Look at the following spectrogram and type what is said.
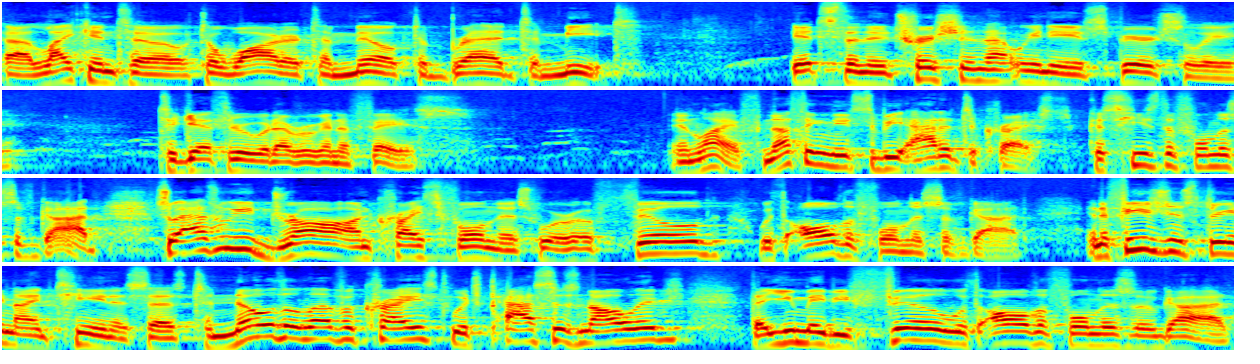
uh, likened to, to water, to milk, to bread, to meat. It's the nutrition that we need spiritually to get through whatever we're going to face in life. Nothing needs to be added to Christ because he's the fullness of God. So as we draw on Christ's fullness, we're filled with all the fullness of God. In Ephesians 3:19 it says, "To know the love of Christ which passes knowledge, that you may be filled with all the fullness of God."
